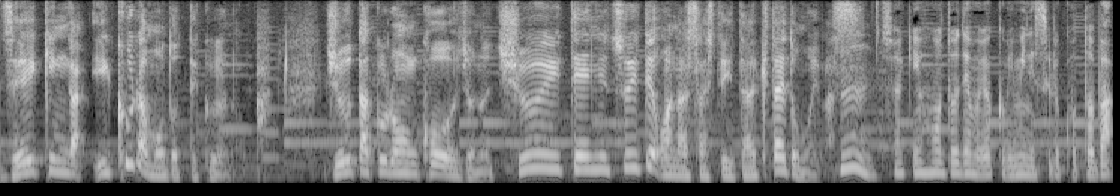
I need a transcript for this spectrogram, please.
税金がいくら戻ってくるのか。住宅ローン控除の注意点についてお話しさせていただきたいと思います、うん、最近報道でもよく耳にする言葉。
